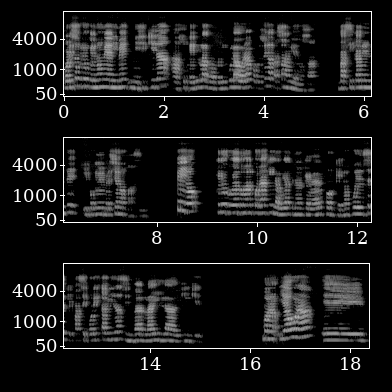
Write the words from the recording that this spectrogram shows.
Por eso creo que no me animé ni siquiera a sugerirla como película ahora, porque soy una persona miedosa, básicamente, y porque me impresiona fácil. Pero creo que voy a tomar coraje y la voy a tener que ver, porque no puede ser que pase por esta vida sin ver la isla de Kinky. Bueno, y ahora, eh,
